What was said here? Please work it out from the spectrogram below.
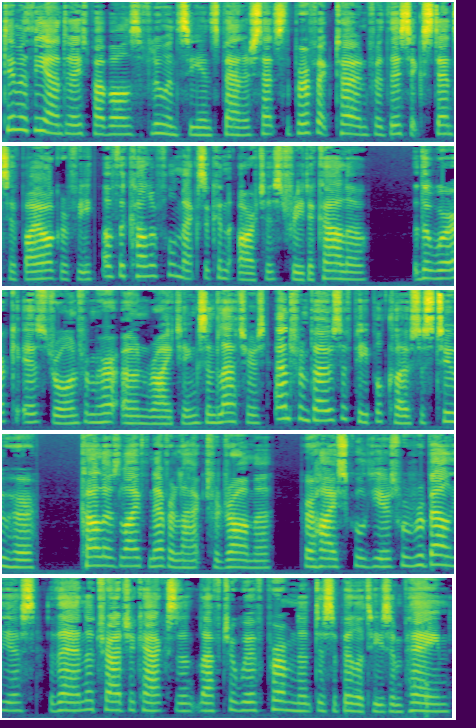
Timothy Andres Pabon's fluency in Spanish sets the perfect tone for this extensive biography of the colorful Mexican artist Frida Kahlo. The work is drawn from her own writings and letters and from those of people closest to her. Kahlo's life never lacked for drama. Her high school years were rebellious, then a tragic accident left her with permanent disabilities and pain.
